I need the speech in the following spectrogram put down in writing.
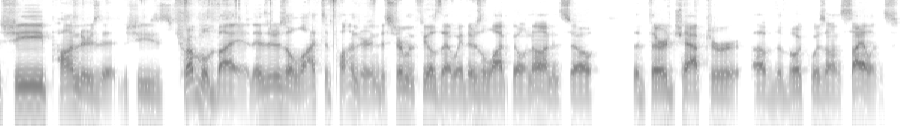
She ponders it. She's troubled by it. There's a lot to ponder, and the discernment feels that way. There's a lot going on, and so the third chapter of the book was on silence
